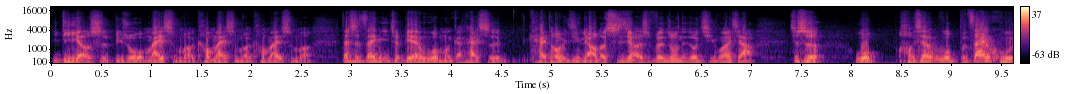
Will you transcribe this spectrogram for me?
一定要是，比如说我卖什么靠卖什么靠卖什么。但是在你这边，我们刚开始开头已经聊了十几二十分钟那种情况下，就是我好像我不在乎。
